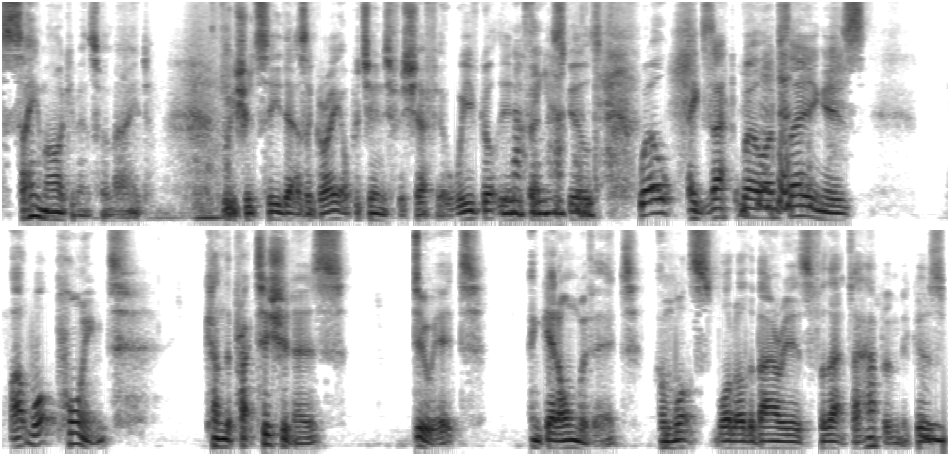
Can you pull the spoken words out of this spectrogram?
same arguments were made. We should see that as a great opportunity for Sheffield. We've got the Nothing independent skills. Well, exactly. Well, I'm saying is, at what point can the practitioners do it and get on with it? And what's what are the barriers for that to happen? Because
